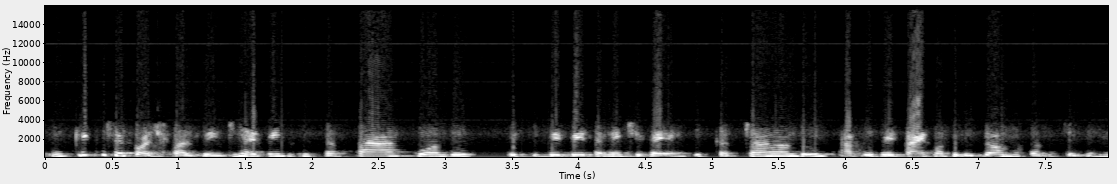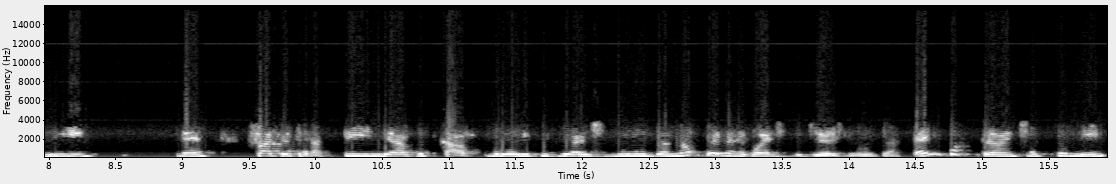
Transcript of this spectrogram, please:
O que, que você pode fazer? De repente descansar quando esse bebê também estiver descansando, aproveitar enquanto ele dorme para você dormir né? Fazer terapia, buscar apoio, pedir ajuda, não ter vergonha de pedir ajuda. É importante assumir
